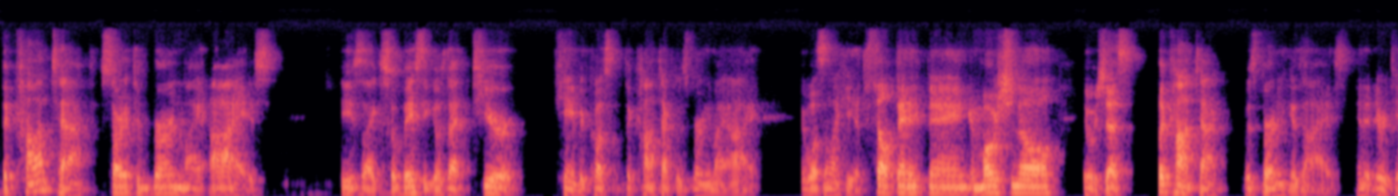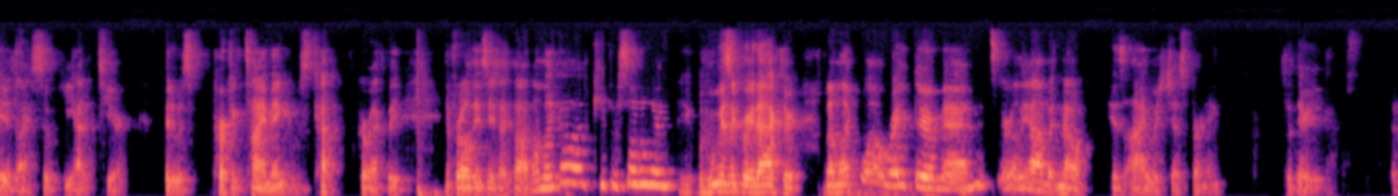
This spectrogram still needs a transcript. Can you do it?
"The contact started to burn my eyes." He's like, "So basically, goes that tear came because the contact was burning my eye. It wasn't like he had felt anything emotional. It was just the contact was burning his eyes, and it irritated his eyes, so he had a tear. But it was perfect timing. It was cut correctly. And for all these years, I thought, oh my God, Kiefer Sutherland, who is a great actor. And I'm like, well, right there, man. It's early on. But no, his eye was just burning. So there you go.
